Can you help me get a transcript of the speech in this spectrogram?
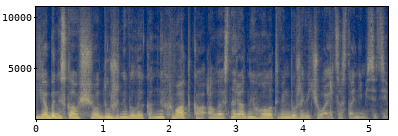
Я би не сказав, що дуже невелика нехватка, але снарядний голод він дуже відчувається останні місяці.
